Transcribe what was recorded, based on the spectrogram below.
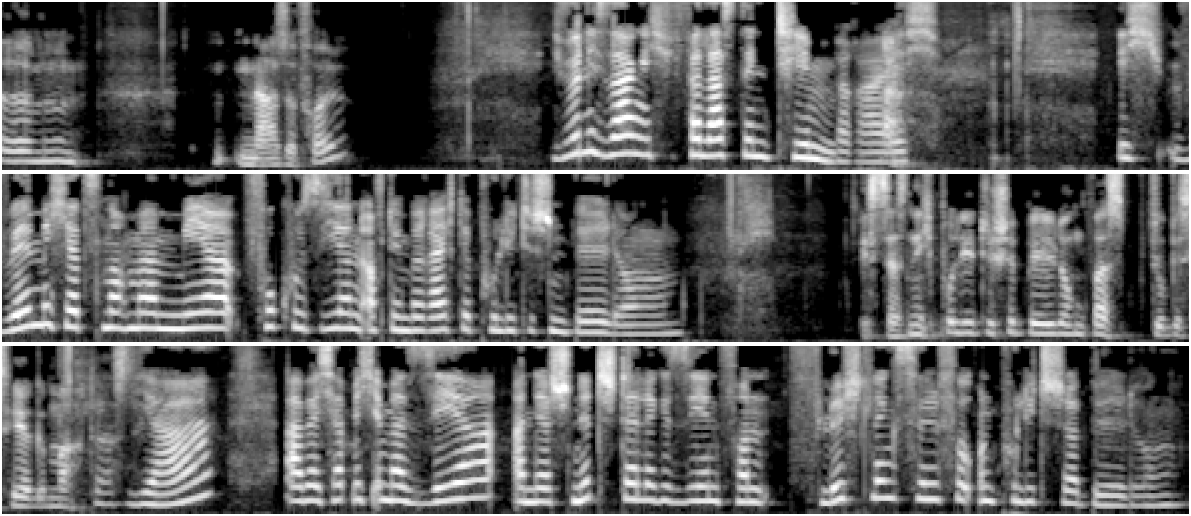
Ähm, Nase voll? Ich würde nicht sagen, ich verlasse den Themenbereich. Ach. Ich will mich jetzt noch mal mehr fokussieren auf den Bereich der politischen Bildung. Ist das nicht politische Bildung, was du bisher gemacht hast? Ja, aber ich habe mich immer sehr an der Schnittstelle gesehen von Flüchtlingshilfe und politischer Bildung.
